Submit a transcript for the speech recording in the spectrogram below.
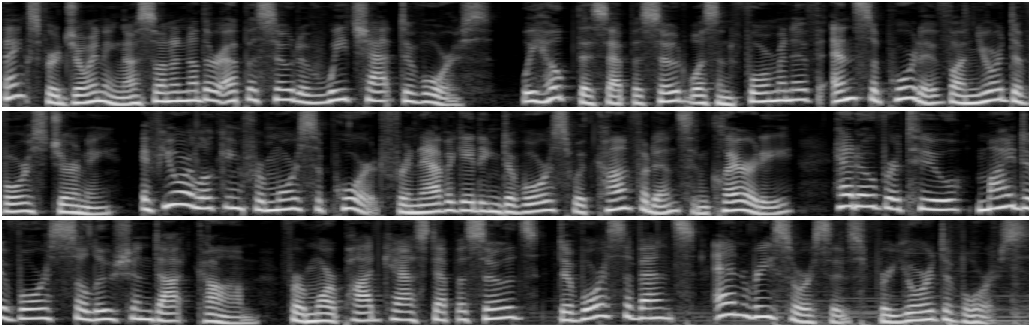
Thanks for joining us on another episode of We Chat Divorce. We hope this episode was informative and supportive on your divorce journey. If you are looking for more support for navigating divorce with confidence and clarity, head over to mydivorcesolution.com for more podcast episodes, divorce events, and resources for your divorce.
